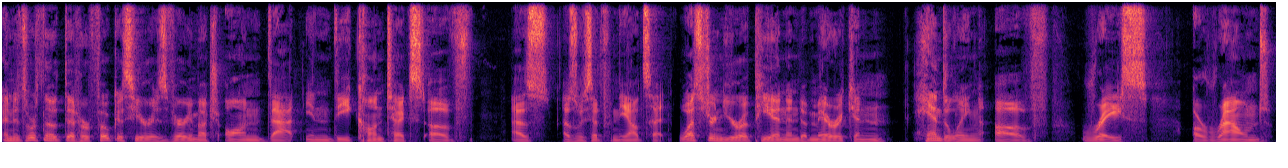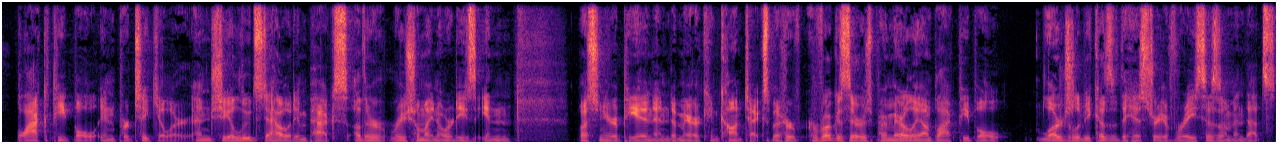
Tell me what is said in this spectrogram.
And it's worth note that her focus here is very much on that in the context of as as we said from the outset, Western European and American handling of race around black people in particular. And she alludes to how it impacts other racial minorities in Western European and American context. But her, her focus there is primarily on black people, largely because of the history of racism, and that's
